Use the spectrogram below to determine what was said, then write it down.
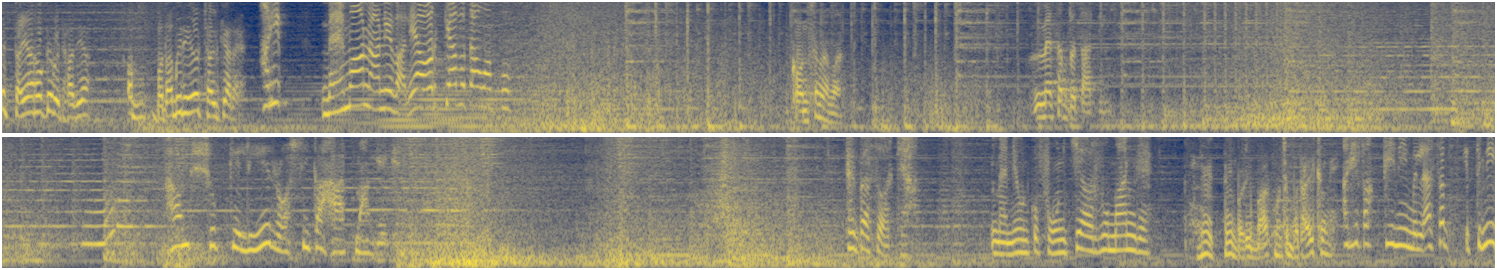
तैयार होकर बिठा दिया। अब बता भी नहीं रहे हो चल क्या रहा है। अरे मेहमान आने वाले हैं और क्या बताऊँ आपको? कौन सा मेहमान? मैं सब बताती हूँ। हम शुभ के लिए रोशनी का हाथ मांगेंगे। फिर बस और क्या? मैंने उनको फ़ोन किया और वो मान गए। तुमने इतनी बड़ी बात मुझे बताई क्यों नहीं? अरे वक्त ही नहीं मिला। सब इतनी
